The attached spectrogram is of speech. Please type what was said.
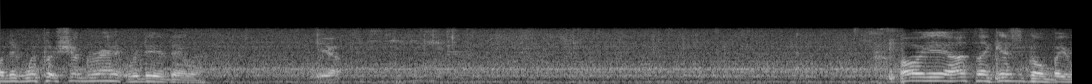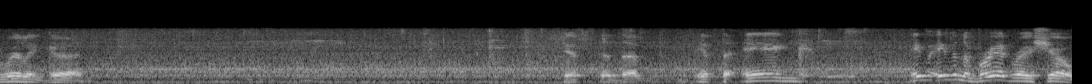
Or did we put sugar in it? We did, didn't we? Yeah. Oh yeah, I think this is gonna be really good. If the, the if the egg, even even the bread ratio.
